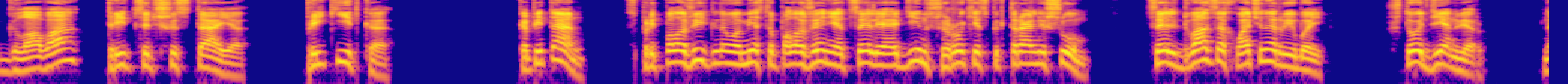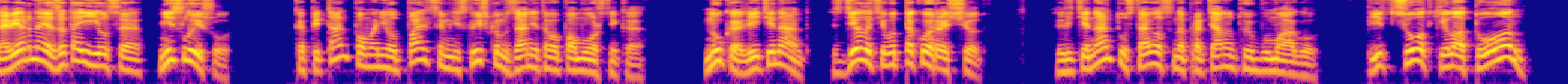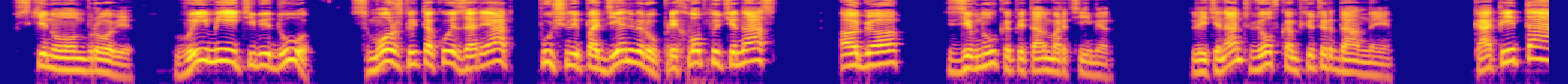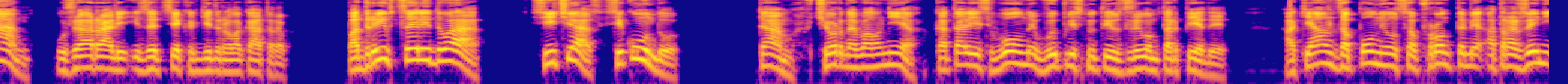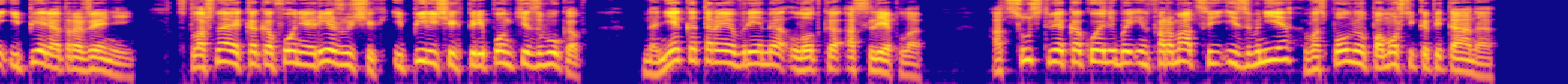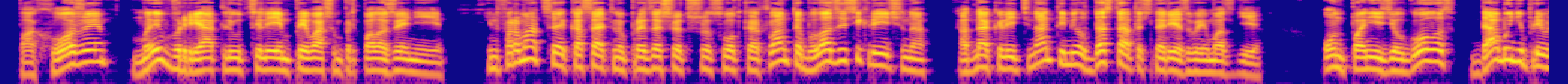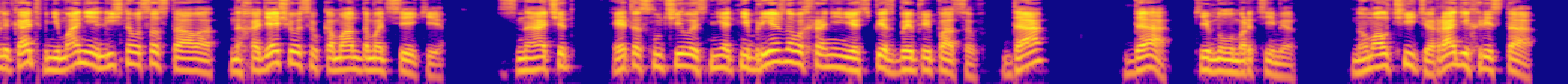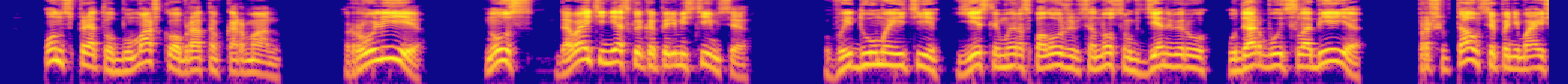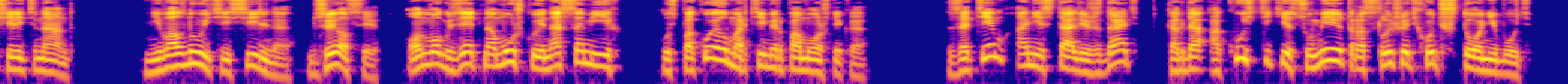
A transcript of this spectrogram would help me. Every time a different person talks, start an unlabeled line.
Глава 36. Прикидка. Капитан, с предположительного местоположения цели 1 широкий спектральный шум. Цель 2 захвачена рыбой. Что Денвер? Наверное, затаился, не слышу. Капитан поманил пальцем не слишком занятого помощника. Ну-ка, лейтенант, сделайте вот такой расчет. Лейтенант уставился на протянутую бумагу. 500 килотонн? Скинул он брови. Вы имеете в виду, Сможет ли такой заряд, пущенный по Денверу, прихлопнуть и нас? Ага, зевнул капитан Мартимер. Лейтенант ввел в компьютер данные. Капитан! Уже орали из отсека гидролокаторов. Подрыв цели 2. Сейчас, секунду. Там, в черной волне, катались волны, выплеснутые взрывом торпеды. Океан заполнился фронтами отражений и переотражений. Сплошная какофония режущих и пилящих перепонки звуков, на некоторое время лодка ослепла. Отсутствие какой-либо информации извне восполнил помощник капитана. Похоже, мы вряд ли уцелеем при вашем предположении. Информация касательно произошедшего с лодкой Атланта была засекречена, однако лейтенант имел достаточно резвые мозги. Он понизил голос, дабы не привлекать внимание личного состава, находящегося в командном отсеке. Значит, это случилось не от небрежного хранения спецбоеприпасов, да? Да, кивнул Мартимер. Но молчите, ради Христа. Он спрятал бумажку обратно в карман. Рули! Ну-с, давайте несколько переместимся. Вы думаете, если мы расположимся носом к Денверу, удар будет слабее? Прошептал всепонимающий лейтенант. Не волнуйтесь сильно, Джелси, он мог взять на мушку и нас самих, успокоил Мартимер помощника. Затем они стали ждать, когда акустики сумеют расслышать хоть что-нибудь.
